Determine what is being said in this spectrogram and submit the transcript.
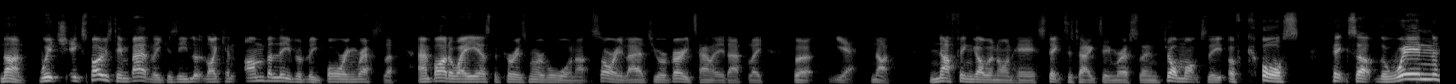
None, which exposed him badly because he looked like an unbelievably boring wrestler. And by the way, he has the charisma of a walnut. Sorry, lads, you're a very talented athlete, but yeah, no, nothing going on here. Stick to tag team wrestling. Jon Moxley, of course, picks up the win,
